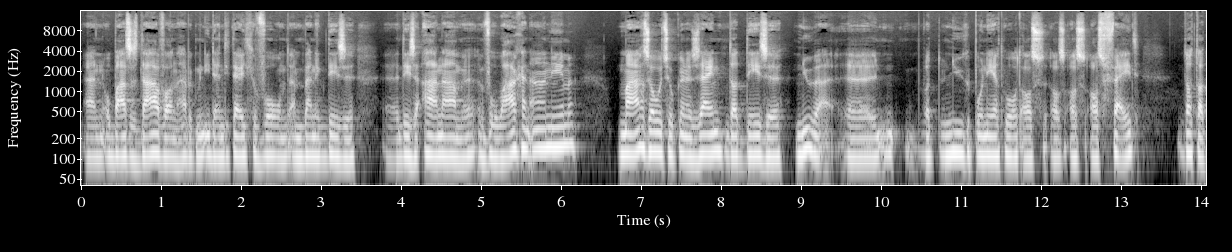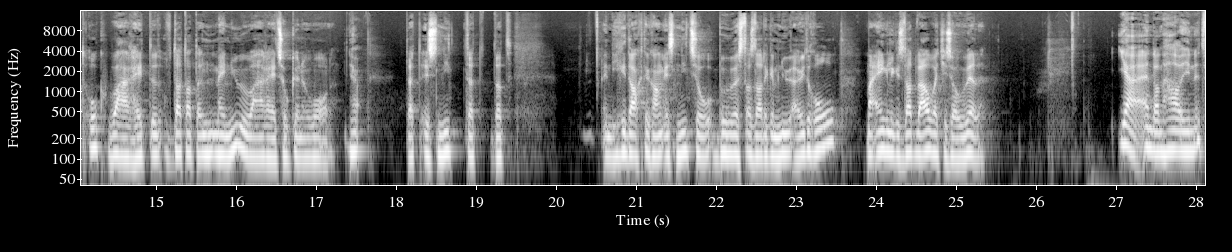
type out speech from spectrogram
En op basis daarvan heb ik mijn identiteit gevormd en ben ik deze eh, deze aanname voor waar gaan aannemen. Maar zou het zo kunnen zijn dat deze nieuwe, eh, wat nu geponeerd wordt als, als, als, als feit, dat dat ook waarheid, of dat dat een, mijn nieuwe waarheid zou kunnen worden. Ja. Dat is niet, dat, dat, en die gedachtegang is niet zo bewust als dat ik hem nu uitrol, maar eigenlijk is dat wel wat je zou willen. Ja, en dan haal je het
